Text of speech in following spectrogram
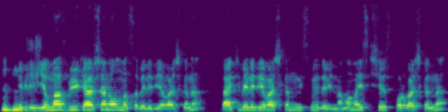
Hı hı. Ne bileyim Yılmaz Büyükerşen olmasa belediye başkanı belki belediye başkanının ismini de bilmem ama Eskişehir Spor Başkanı'nı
